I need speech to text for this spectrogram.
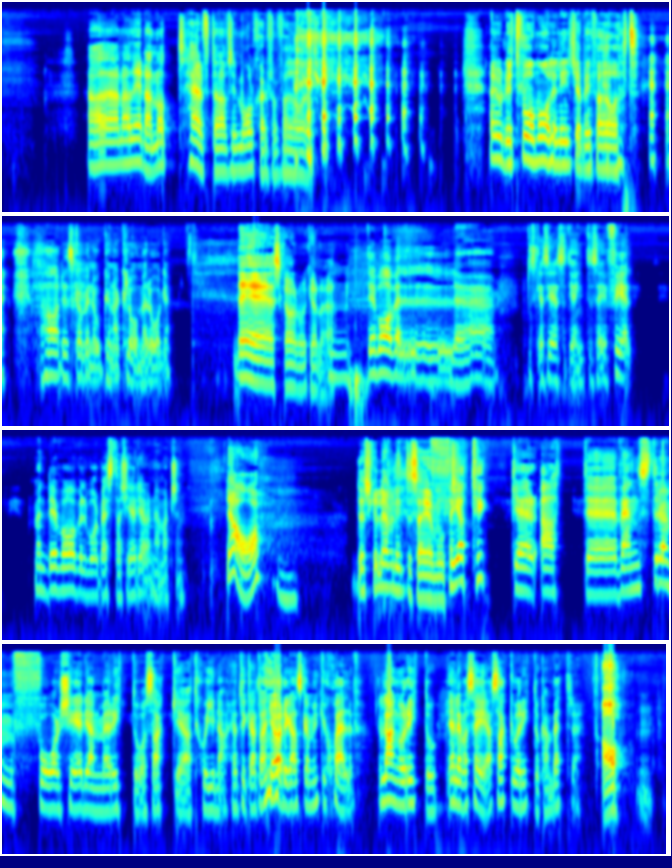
Ja, han har redan nått hälften av sin målskörd från förra året. han gjorde ju två mål i Linköping förra året. Ja, det ska vi nog kunna klå med råge. Det ska han nog kunna. Mm, det var väl, eh, ska så att jag inte säger fel, men det var väl vår bästa kedja den här matchen. Ja, det skulle jag väl inte säga emot. För jag tycker att eh, Wenström får kedjan med Ritto och Sacke att skina. Jag tycker att han gör det ganska mycket själv. Lang och Ritto, eller vad säger jag, Sacke och Ritto kan bättre. Ja,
